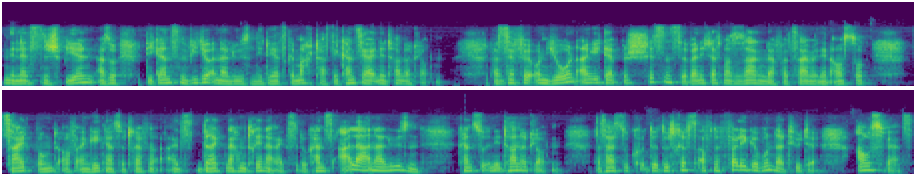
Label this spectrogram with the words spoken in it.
in den letzten Spielen. Also die ganzen Videoanalysen, die du jetzt gemacht hast, die kannst du ja in die Tonne kloppen. Das ist ja für Union eigentlich der beschissenste, wenn ich das mal so sagen darf, verzeih mir den Ausdruck, Zeitpunkt auf einen Gegner zu treffen, als direkt nach dem Trainerwechsel. Du kannst alle Analysen, kannst du in die Tonne kloppen. Das heißt, du, du, du triffst auf eine völlige Wundertüte. Auswärts,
